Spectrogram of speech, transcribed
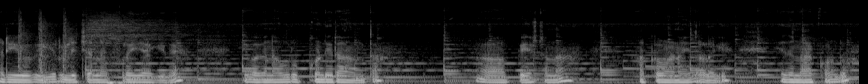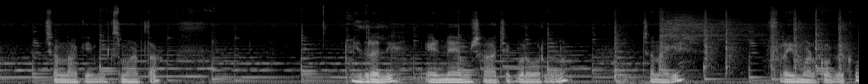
ನೋಡಿ ಇವಾಗ ಈರುಳ್ಳಿ ಚೆನ್ನಾಗಿ ಫ್ರೈ ಆಗಿದೆ. ಇವಾಗ ನಾವು ರುಬ್ಕೊಂಡಿರೋ ಅಂಥ ಪೇಸ್ಟನ್ನು ಹಾಕೋಣ ಇದರೊಳಗೆ. ಇದನ್ನು ಹಾಕ್ಕೊಂಡು ಚೆನ್ನಾಗಿ ಮಿಕ್ಸ್ ಮಾಡ್ತಾ, ಇದರಲ್ಲಿ ಎಣ್ಣೆ ಅಂಶ ಆಚೆಗೆ ಬರೋವರೆಗೂ ಚೆನ್ನಾಗಿ ಫ್ರೈ ಮಾಡ್ಕೋಬೇಕು.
